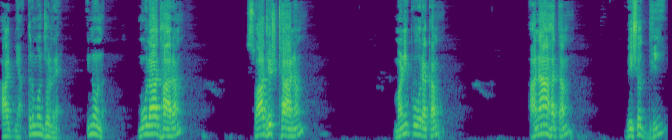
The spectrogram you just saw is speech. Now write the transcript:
ஆக்ஞா. திரும்பவும் சொல்கிறேன் இன்னொன்று மூலாதாரம் சுவாதிஷ்டானம் மணிப்பூரகம் அநாகதம் விஷுத்தி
